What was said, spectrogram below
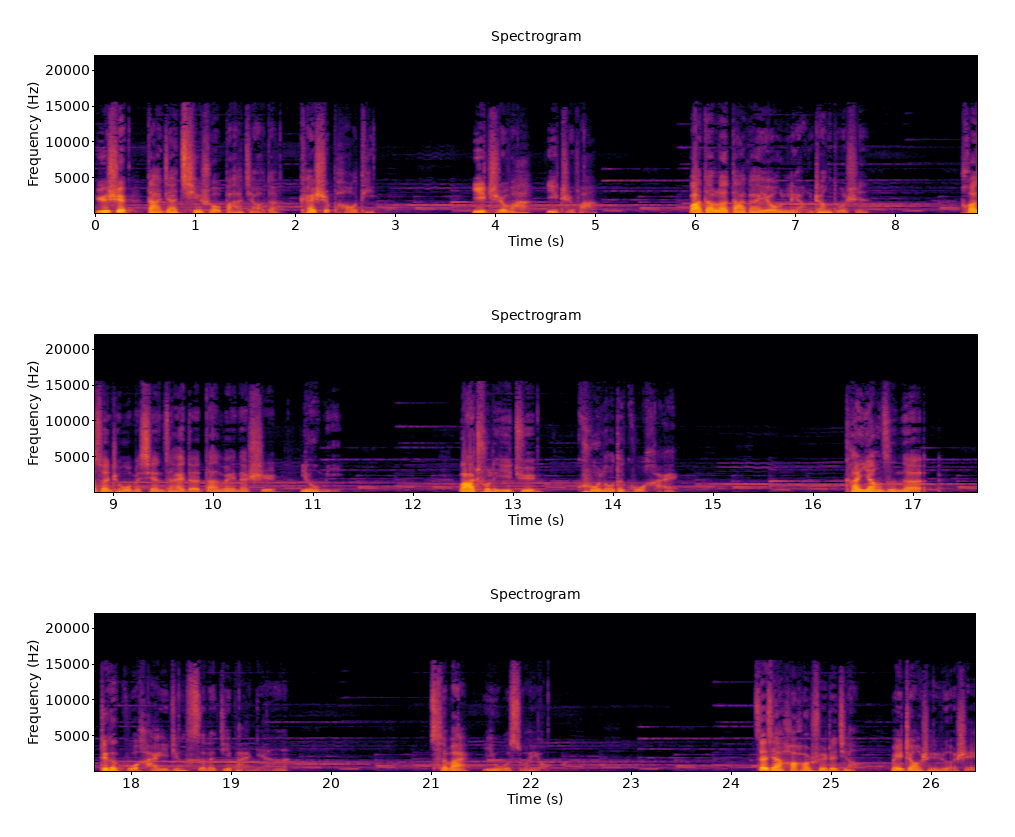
于是大家七手八脚的开始刨地。一直挖，一直挖，挖到了大概有两丈多深，换算成我们现在的单位呢是六米。挖出了一具骷髅的骨骸，看样子呢，这个骨骸已经死了几百年了。此外一无所有，在家好好睡着觉，没招谁惹谁，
